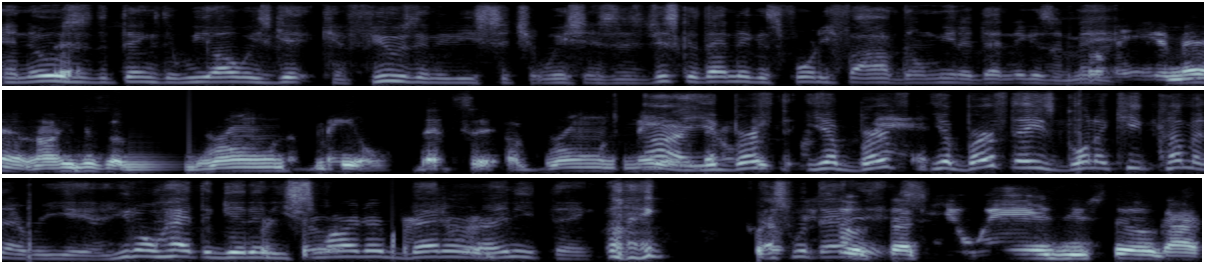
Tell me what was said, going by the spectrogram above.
And those are the things that we always get confused in these situations. Is just because that nigga's 45 don't mean that that nigga's a man. He a man. No, he just a grown male. That's it. A grown male. Nah, your birthday, your birth, your birthday is gonna keep coming every year. You don't have to get any sure. smarter, better, or anything. Like that's what that is. Stuck in your ways. You still got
